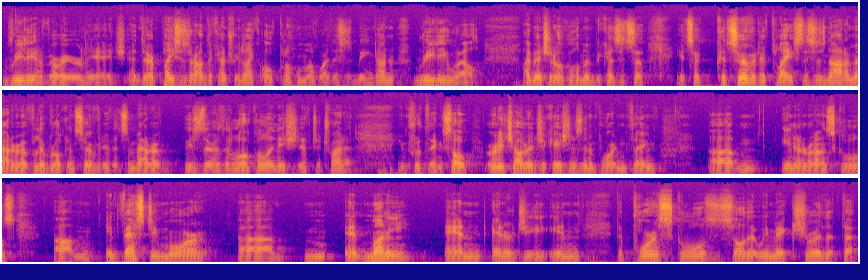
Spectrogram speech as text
really at a very early age. And there are places around the country like Oklahoma where this is being done really well. I mention Oklahoma because it's a it's a conservative place. This is not a matter of liberal conservative. It's a matter of is there the local initiative to try to improve things. So early childhood education is an important thing um, in and around schools. Um, investing more uh, money and energy in the poorest schools so that we make sure that the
